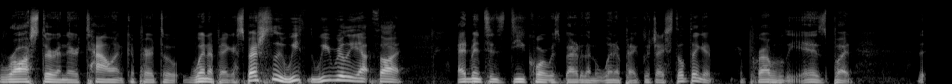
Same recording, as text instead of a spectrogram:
roster and their talent compared to Winnipeg. Especially, we we really thought Edmonton's decor was better than Winnipeg, which I still think it, it probably is, but. The,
